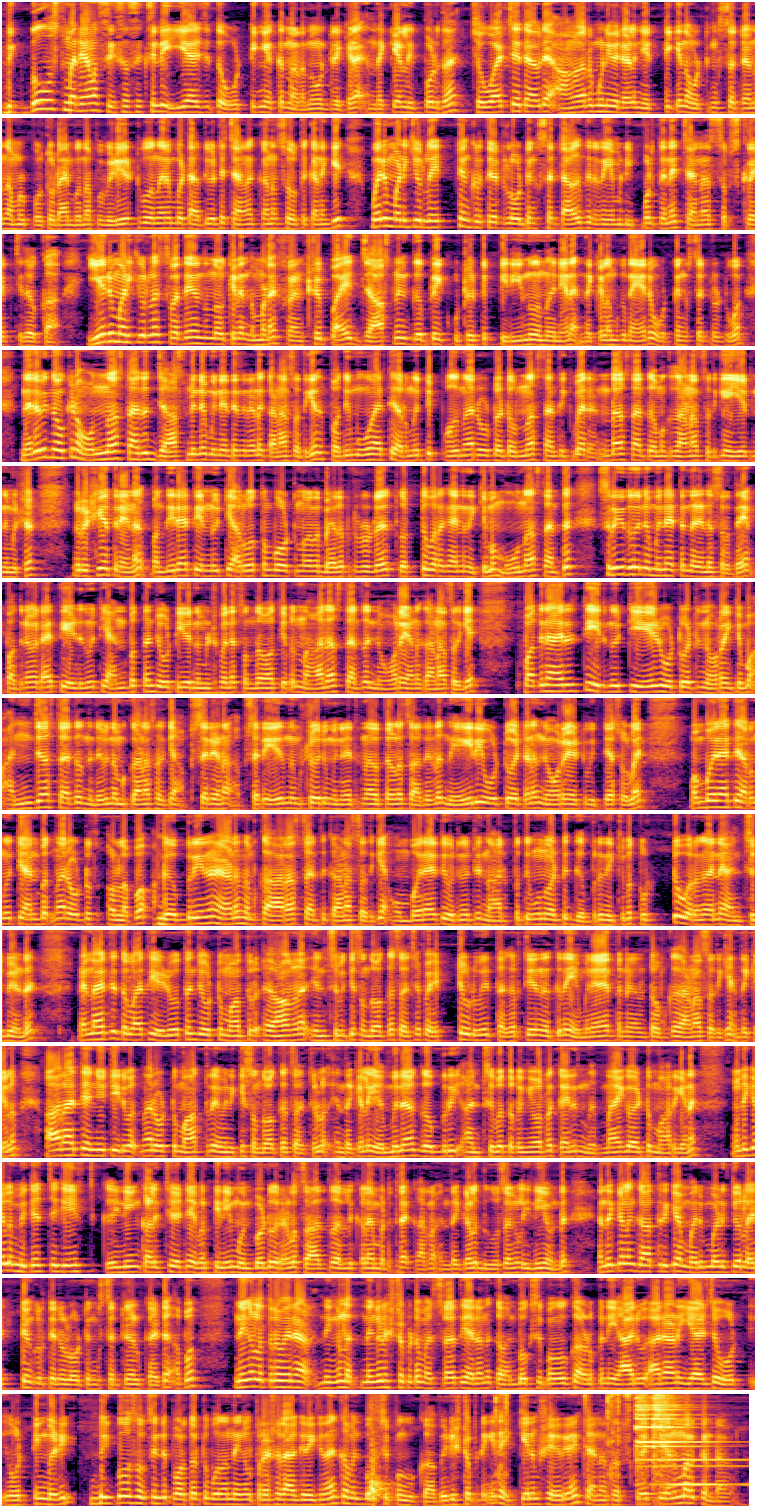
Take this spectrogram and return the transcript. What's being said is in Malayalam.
ബിഗ് ബോസ് മലയാളം സീസൺ സിക്സിന്റെ ഈ ആഴ്ചത്തെ വോട്ടിംഗ് ഒക്കെ നടന്നുകൊണ്ടിരിക്കുക എന്തൊക്കെയാണ് ഇപ്പോഴത്തെ? ചൊവ്വാഴ്ച രാവിലെ ആറ് മണി വരെയുള്ള ഞെട്ടിക്കുന്ന വോട്ടിംഗ് സെറ്റാണ് നമ്മൾ പുറത്തുവിടാൻ പോകുന്നത്. അപ്പോൾ വീഡിയോ ഇട്ട് പോകുന്നതിന് മുമ്പ് ആദ്യമായിട്ട് ചാനൽ കാണാൻ സുഹൃത്തുക്കാണെങ്കിൽ ഒരു മണിക്കൂറിൽ ഏറ്റവും കൃത്യമായിട്ടുള്ള വോട്ടിംഗ് സെറ്റ് ആകുന്നതിനറിയാൻ വേണ്ടി ഇപ്പോൾ തന്നെ ചാനൽ സബ്സ്ക്രൈബ് ചെയ്ത് വെക്കുക. ഈ ഒരു മണിക്കൂറിലെ ശ്രദ്ധ എന്ന് നോക്കിയാൽ നമ്മുടെ ഫ്രണ്ട്ഷിപ്പായ ജാസ്മിൻ ഗബ്രി കൂട്ടിയിട്ട് പിരിയുന്നു എന്ന് തന്നെയാണ്. എന്തൊക്കെയാണ് നമുക്ക് നേരെ വോട്ടിംഗ് സെറ്റിലോട്ട് പോകാം നിലവിൽ നോക്കിയാൽ ഒന്നാം സ്ഥാനത്ത് ജാസ്മിന്റെ മുന്നേറ്റം തന്നെയാണ് കാണാൻ സാധിക്കുന്നത്. പതിമൂവായിരത്തി അറുന്നൂറ്റി പതിനാല് വോട്ടായിട്ട് ഒന്നാം സ്ഥാനത്തേക്ക് പോയി രണ്ടാം സ്ഥാനത്ത് നമുക്ക് കാണാൻ സാധിക്കും ഈ ഒരു നിമിഷം. ഋഷിയത്തിനാണ് പന്തിരായിരത്തി എണ്ണൂറ്റി അറുപത്തൊമ്പത് വോട്ട് എന്ന് പറയുന്ന ഭേദപ്പെട്ടിട്ട് തൊട്ട് പറയാൻ നിൽക്കുമ്പോൾ മൂന്നാം സ്ഥാനത്ത് ശ്രീധുവിന്റെ മുന്നേറ്റം തന്നെയാണ് ശ്രദ്ധേയം. പതിനോരായിരത്തി എഴുന്നൂറ്റി അൻപത്തഞ്ച് വോട്ട് ഈ ഒരു നിമിഷം വരെ സ്വന്തമാക്കിയപ്പോൾ നാലാം സ്ഥാനത്ത് നോറയാണ് കാണാൻ സാധിക്കുക. പതിനായിരത്തി ഇരുന്നൂറ്റി ഏഴ് വോട്ട് വെട്ടി നോറ നിൽക്കുമ്പോൾ അഞ്ചാം സ്ഥാനത്ത് നിലവിൽ നമുക്ക് കാണാൻ സാധിക്കുക. അപ്സരയാണ്. അപ്സര ഏത് നിമിഷം ഒരു മുന്നേറ്റം നടത്താനുള്ള സാധ്യതകൾ നേരിയ വോട്ടുമായിട്ടാണ് നോറയായിട്ട് വ്യത്യാസമുള്ളത്. ഒമ്പതിനായിരത്തി അറുന്നൂറ്റി അൻപത്തിനാല് വോട്ട് ഉള്ളപ്പോൾ ഗബ്രീനെയാണ് നമുക്ക് ആറാം സ്ഥാനത്ത് കാണാൻ സാധിക്കുക. ഒമ്പതിനായിരത്തി ഒരുന്നൂറ്റി നാൽപ്പത്തി മൂന്ന് വോട്ട് ഗബ്രി നിൽക്കുമ്പോൾ തൊട്ട് പുറകെ തന്നെ അൻസിബിയുണ്ട് രണ്ടായിരത്തി തൊള്ളായിരത്തി എഴുപത്തഞ്ച് വോട്ട് മാത്രം ആണ് എൻസിബിക്ക് സ്വന്തമാക്കാൻ സാധിച്ചപ്പോൾ ഏറ്റവും ഒടുവിൽ തകർച്ചയിൽ നിൽക്കുന്ന യമുനയെ തന്നെയാണ് നമുക്ക് കാണാൻ സാധിക്കുക. എന്തൊക്കെയാണ്? ആറായിരത്തി അഞ്ഞൂറ്റി ഇരുപത്തിനാല് വോട്ട് മാത്രമേ യമുനയ്ക്ക് സ്വന്തമാക്കാൻ സാധിച്ചുള്ളൂ. എന്തൊക്കെയാണ്? യമുന ഗബ്രി അൻസിബ തുടങ്ങിയവരുടെ കാര്യം നിർണായകമായിട്ട് മാറുകയാണ്. എന്തൊക്കെയാണ് മികച്ച ഗെയിംസ് ഇനിയും കളിച്ചു കഴിഞ്ഞാൽ ഇവർക്ക് ഇനിയും മുൻപോട്ട് വരാനുള്ള സാധ്യത തള്ളിക്കളയാൻ പറ്റത്തില്ല. കാരണം എന്തൊക്കെയാണ് ദിവസങ്ങൾ ഇനിയുണ്ട്. എന്തൊക്കെയാണ് കാത്തിരിക്കാൻ മണിക്കൂറിൽ ഏറ്റവും കൃത്യമായിട്ട് വോട്ടിംഗ് സെറ്റുകൾക്കായിട്ട്. അപ്പോൾ നിങ്ങൾ എത്ര പേരാണ് നിങ്ങൾ നിങ്ങളുടെ ഇഷ്ടപ്പെട്ട മത്സരാർത്ഥി ആരാന്ന് കമന്റ് ബോക്സിൽ അതോടൊപ്പം പിന്നെ ആര് ആരാണ് ഈ ആഴ്ച വോട്ടിംഗ് വഴി ബിഗ് ബോസ് ഹൗസിന്റെ പുറത്തോട്ട് പോകുന്ന നിങ്ങൾ പ്രഷർ ആഗ്രഹിക്കുന്നത് കമന്റ് ബോക്സിൽ പോകുക വീഡിയോ ഇഷ്ടപ്പെട്ടെങ്കിൽ ലൈക്ക് ചെയ്യാനും ഷെയർ ചെയ്യാനും ചാനൽ സബ്സ്ക്രൈബ് ചെയ്യാനും മറക്കണ്ടാവും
